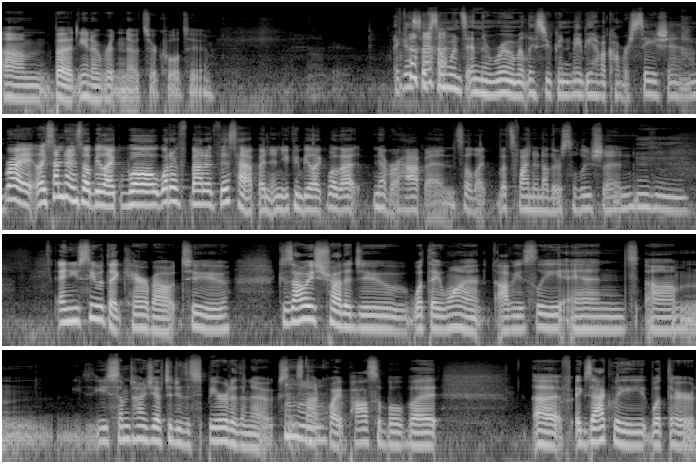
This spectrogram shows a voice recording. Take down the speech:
Um, but you know, written notes are cool too. I guess if someone's in the room, at least you can maybe have a conversation. Right. Like sometimes they'll be like, well, what if, about if this happened? And you can be like, well, that never happened. So, like, let's find another solution. Mm-hmm. And you see what they care about too. Because I always try to do what they want, obviously. And um, you sometimes you have to do the spirit of the note because mm-hmm. it's not mm-hmm. quite possible. But uh, exactly what they're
